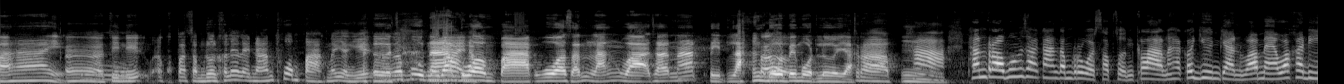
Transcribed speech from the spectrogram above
มาให้อ่าทีนี้สำนวนเขาเรียกอะไรน้ำท่วมปากไหมอย่างนี้เออถ้าพูดไม่ได้น้ำท่วนะมปากวัวสันหลังหวะชะนักติดหลังเออโดนไปหมดเลยอะครับอืมค่ะ ท่านรองผู้บัญชาการตำรวจสอบสวนกลางนะคะก็ยืนยันว่าแม้ว่าคดี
